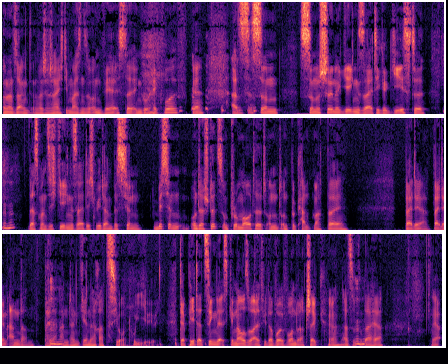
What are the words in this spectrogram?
und dann sagen wahrscheinlich die meisten so, und wer ist der Ingo Heckwolf? ja? Also es ist so, ein, so eine schöne gegenseitige Geste, mhm. dass man sich gegenseitig wieder ein bisschen, ein bisschen unterstützt und promotet und, und bekannt macht bei, bei, der, bei den anderen, bei mhm. der anderen Generation. Huiui. Der Peter Zingler ist genauso alt wie der Wolf Wondracek. Ja? Also von mhm. daher, ja.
